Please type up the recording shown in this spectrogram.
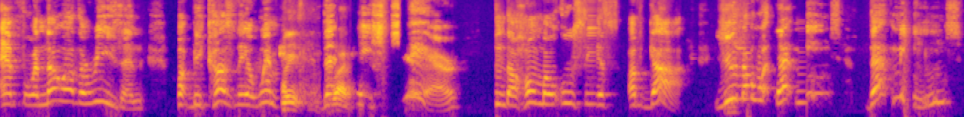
and for no other reason but because they're women that what? they share in the homoousios of God. You know what that means? That means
